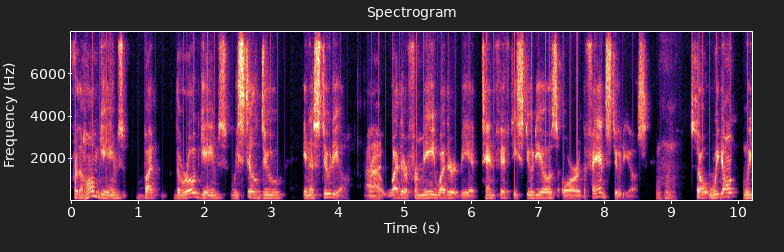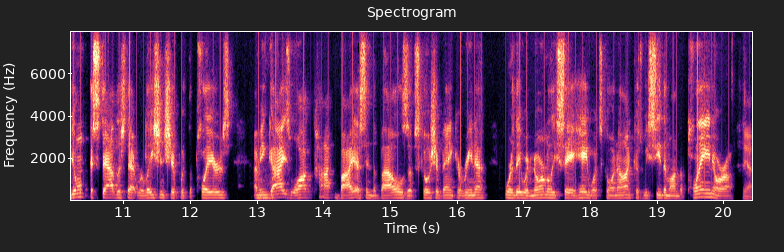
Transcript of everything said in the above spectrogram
for the home games, but the road games we still do in a studio. Uh, right. Uh, whether for me, whether it be at 1050 Studios or the Fan Studios. Mm-hmm. So we don't we don't establish that relationship with the players. I mean, guys walk by us in the bowels of Scotiabank Arena where they would normally say, "Hey, what's going on?" Because we see them on the plane or a, yeah.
